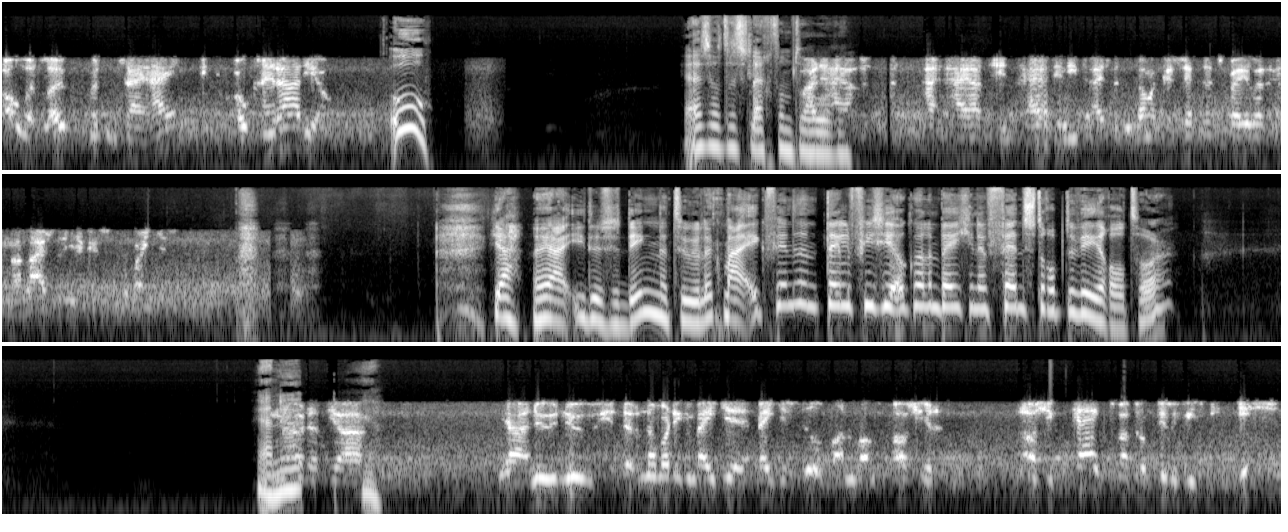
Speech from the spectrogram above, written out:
oh, wat leuk. Maar toen zei hij, ik heb ook geen radio. Oeh. Ja, is altijd slecht om te maar horen. Hij, hij, hij, had, hij had in die tijd dan een cassette-speler en dan luisterde je cassettebandjes. Ja, nou ja, ieder zijn ding natuurlijk. Maar ik vind een televisie ook wel een beetje een venster op de wereld, hoor. Ja, nu... Nou, dat, ja, ja. Ja nu, nu, dan word ik een beetje, een beetje stil van. Want als je, als je kijkt wat er op televisie is...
